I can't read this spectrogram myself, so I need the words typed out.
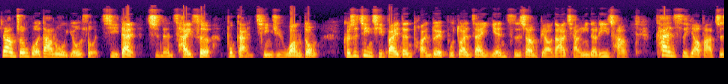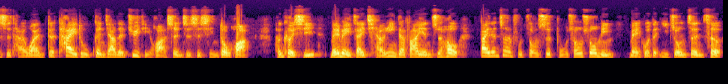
让中国大陆有所忌惮，只能猜测，不敢轻举妄动。可是近期拜登团队不断在言辞上表达强硬的立场，看似要把支持台湾的态度更加的具体化，甚至是行动化。很可惜，每每在强硬的发言之后，拜登政府总是补充说明，美国的一中政策、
